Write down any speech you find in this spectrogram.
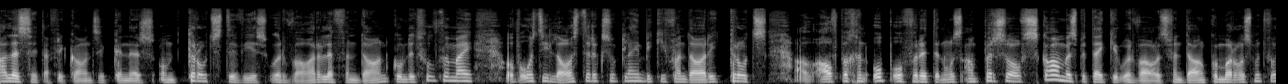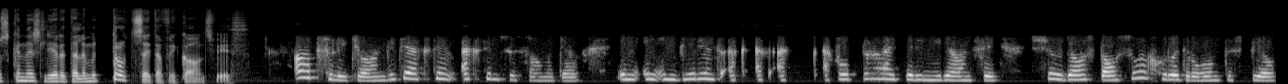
alle Suid-Afrikaanse kinders om trots te wees oor waar hulle vandaan kom. Dit voel vir my of ons die laaste ruk so klein bietjie van daardie trots half begin opoffer dit en ons amper so half skaam is baie keer oor waar ons vandaan kom, maar ons moet vir ons kinders leer dat hulle moet trots Suid-Afrikaans wees. Absoluut, John. Weet jy ek stem ek stem so saam met jou. En en en weer eens ek ek ek ek wil bly by die media en sê, "Sjoe, daar's daar so 'n groot rol om te speel."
